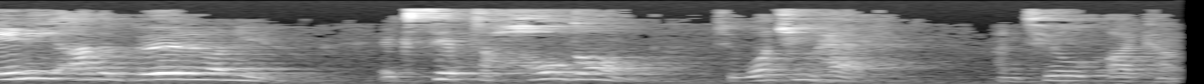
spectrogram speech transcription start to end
any other burden on you except to hold on to what you have until I come.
